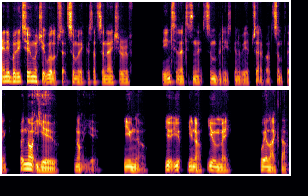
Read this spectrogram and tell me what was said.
anybody too much. It will upset somebody because that's the nature of the internet, isn't it? Somebody's going to be upset about something, but not you, not you. You know, you you you know, you and me, we're like that.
